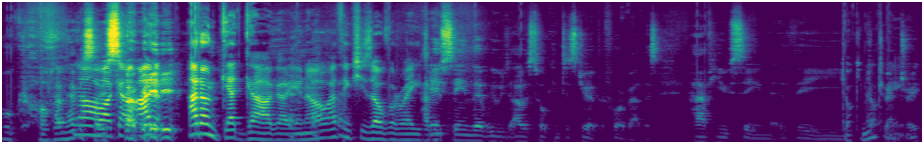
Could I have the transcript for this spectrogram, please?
Oh God, I'm ever No, so I, I, don't, I don't get Gaga. You know, I think she's overrated. Have you seen that? We I was talking to Stuart before about this. Have you seen the Documentary.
